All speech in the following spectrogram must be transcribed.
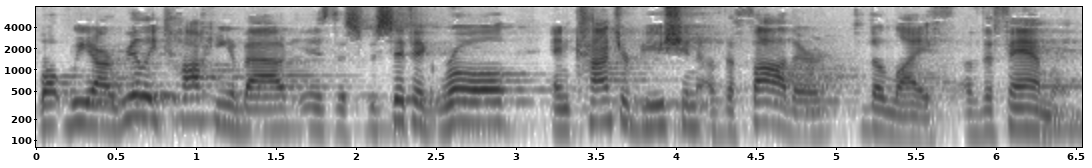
what we are really talking about is the specific role and contribution of the father to the life of the family.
